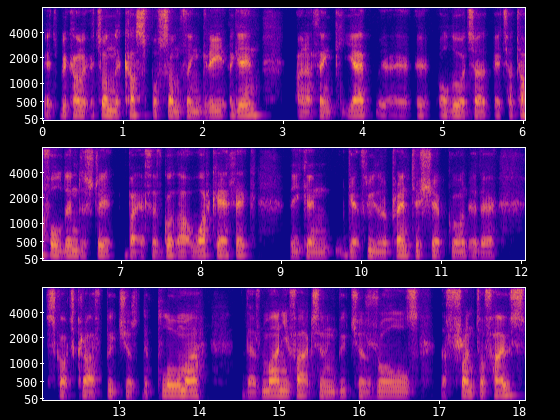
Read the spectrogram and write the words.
It's become it's on the cusp of something great again, and I think yeah, uh, although it's a it's a tough old industry, but if they've got that work ethic, they can get through their apprenticeship, go into the Scotch Craft Butchers Diploma there's manufacturing butchers roles. There's front of house.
